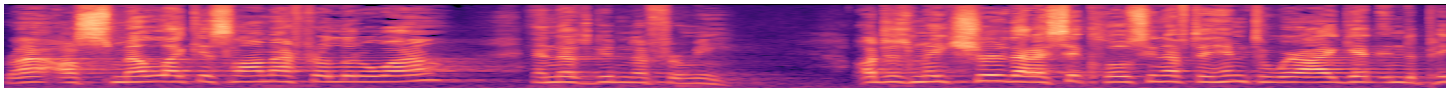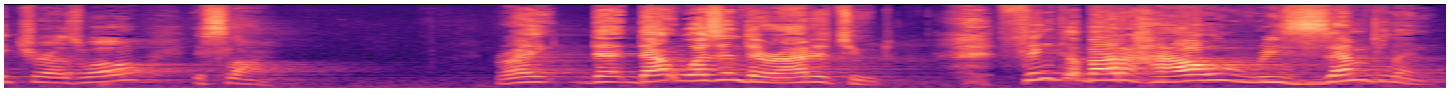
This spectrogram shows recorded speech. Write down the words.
right? I'll smell like Islam after a little while, and that's good enough for me. I'll just make sure that I sit close enough to him to where I get in the picture as well. Islam. Right? That, that wasn't their attitude. Think about how resembling,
